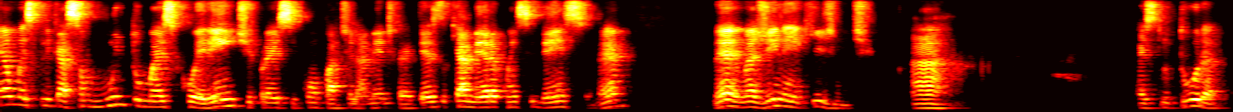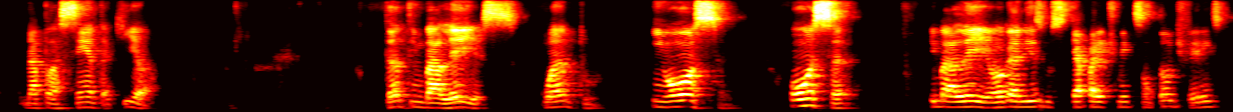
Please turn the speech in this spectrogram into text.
é uma explicação muito mais coerente para esse compartilhamento de caracteres do que a mera coincidência. Né? Né? Imaginem aqui, gente, a, a estrutura da placenta aqui, ó, tanto em baleias quanto em onça. Onça e baleia, organismos que aparentemente são tão diferentes,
